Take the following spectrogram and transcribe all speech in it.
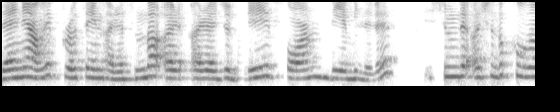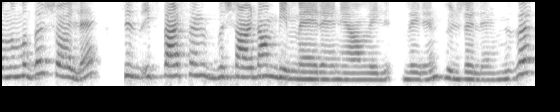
DNA ve protein arasında ar- aracı bir form diyebiliriz. Şimdi aşıda kullanımı da şöyle. Siz isterseniz dışarıdan bir mRNA ver- verin hücrelerinize.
